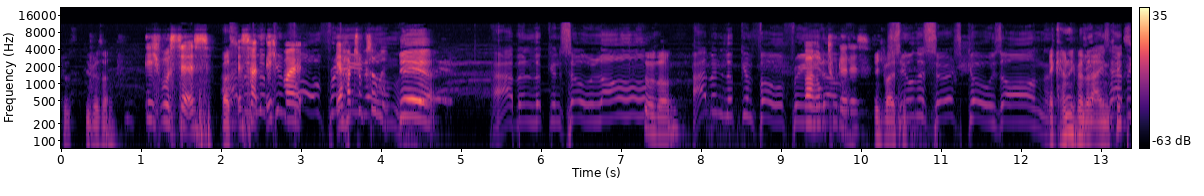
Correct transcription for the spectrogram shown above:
das ist viel besser. Ich wusste es. Was? Es hat nicht mal. Er hat schon gesungen. Yeah! I've been looking so long so sagen. Warum tut er das? Ich weiß nicht. Er kann nicht mal seinen eigenen Text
